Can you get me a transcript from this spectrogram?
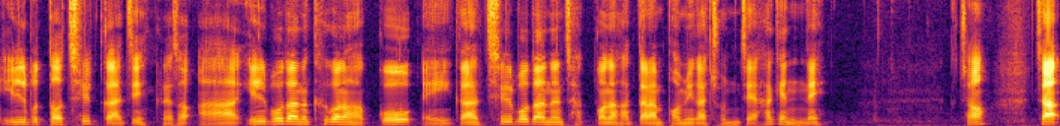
1부터 7까지. 그래서 아 1보다는 크거나 같고 A가 7보다는 작거나 같다는 범위가 존재하겠네 그쵸? 자,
